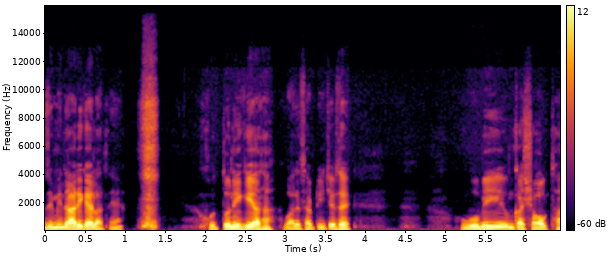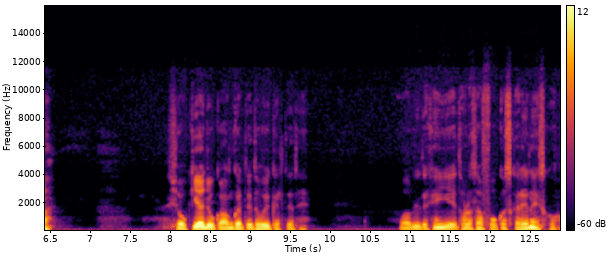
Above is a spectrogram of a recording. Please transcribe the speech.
ज़िम्मेदारी कहलाते हैं। ख़ुद तो नहीं किया था, वाले साहब टीचर थे। वो भी उनका शौक़ था, शौकिया जो काम करते थे वही करते थे। अब अभी देखें, ये थोड़ा सा फोकस करें ना इसको।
